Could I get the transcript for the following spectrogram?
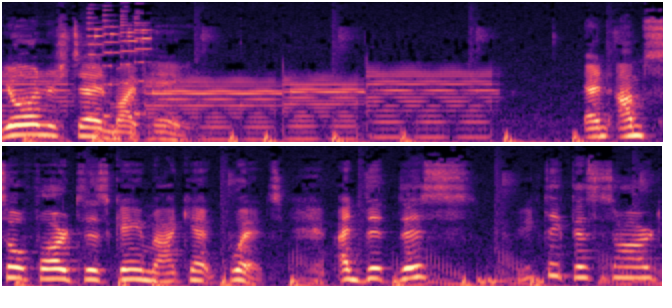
you'll understand my pain. And I'm so far into this game, I can't quit. And did this? You think this is hard?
